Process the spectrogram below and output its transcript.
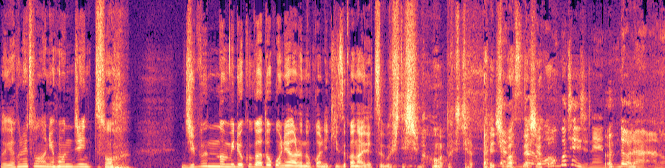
逆に言うとその日本人ってその自分の魅力がどこにあるのかに気づかないで潰してしまおうとしちゃったりしますでしょ？おかしいんですよね。だからあの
